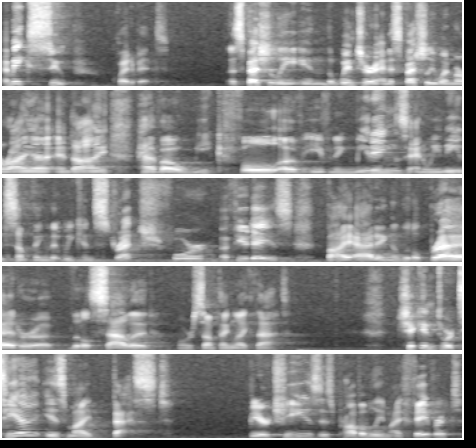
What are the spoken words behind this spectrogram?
I make soup quite a bit especially in the winter, and especially when Mariah and I have a week full of evening meetings and we need something that we can stretch for a few days by adding a little bread or a little salad or something like that. Chicken tortilla is my best. Beer cheese is probably my favorite,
